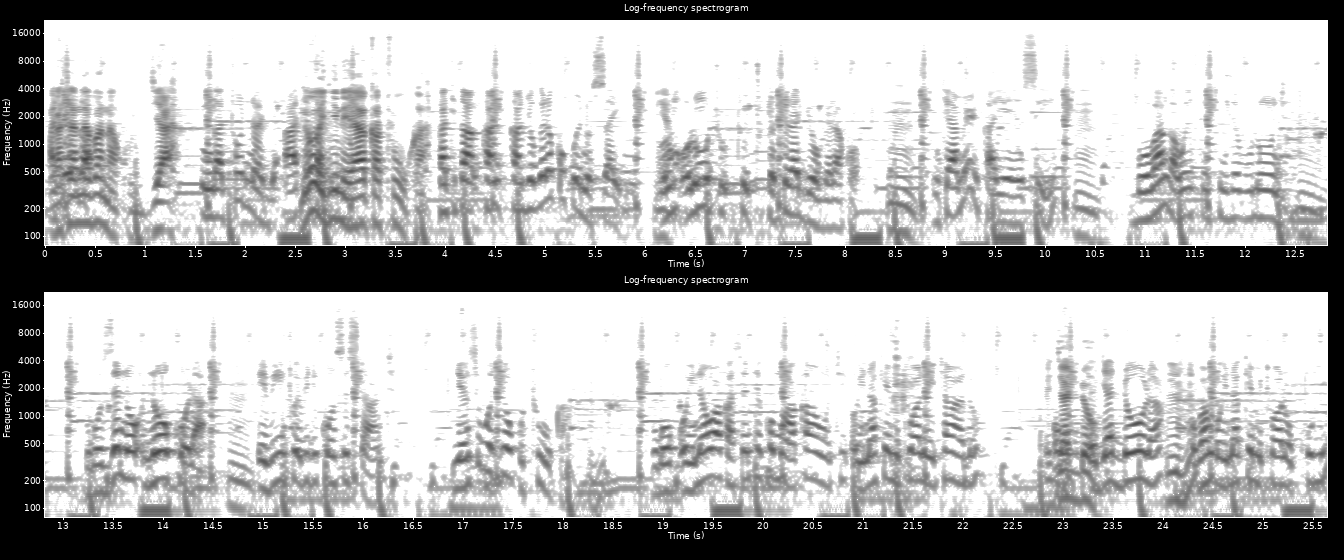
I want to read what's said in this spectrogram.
Nga Ate tanaba nakujja. nga tonajja kati- wenyini yakatuuka. kati ka- ka- kanjogereko kweno side. Yeah. Olumu- tutatera gyogerako Mm, nti america yensi mm, bw'obanga weesetinze bulungi mm, ng'ozze no- n'okola Mm. ebintu ebiri consistent yensi bwojja okutuuka ng'olinawo akasente ko mu akawunti olinako emitwalo etaano ejja ejja dola Mhm. oba ng'olinako emitwalo kumi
